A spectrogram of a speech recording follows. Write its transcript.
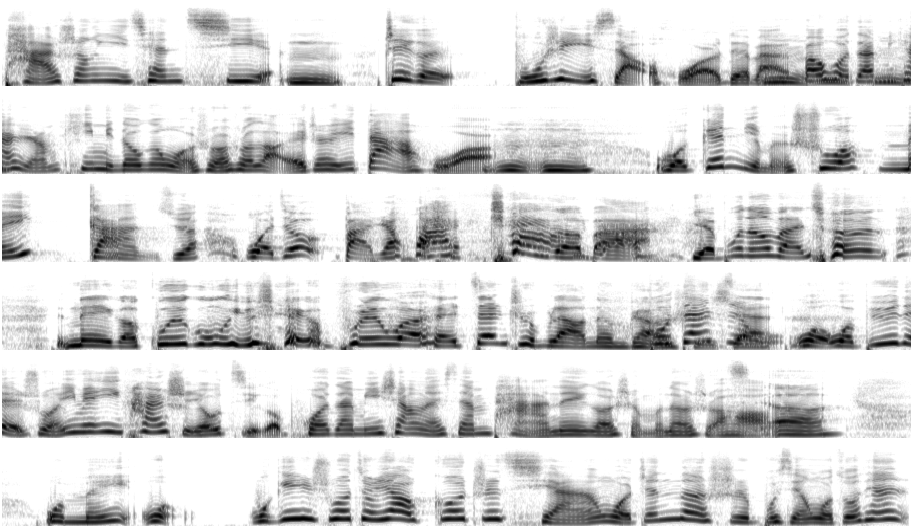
爬升一千七，嗯，这个不是一小活儿，对吧？包括咱们一开始，咱们 Kimi 都跟我说，说老爷这是一大活儿，嗯嗯。我跟你们说没感觉，我就把这话这个吧，也不能完全那个归功于这个 pre work，坚持不了那么长时间。不，但是我我必须得说，因为一开始有几个坡，咱们一上来先爬那个什么的时候，嗯，我没我我跟你说，就要搁之前，我真的是不行。我昨天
